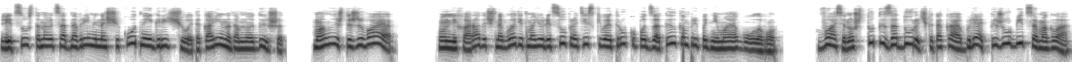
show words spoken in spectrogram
Лицу становится одновременно щекотно и горячо. Это Карим надо мной дышит. «Малыш, ты живая?» Он лихорадочно гладит мое лицо, протискивает руку под затылком, приподнимая голову. «Вася, ну что ты за дурочка такая, блядь, ты же убиться могла!»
